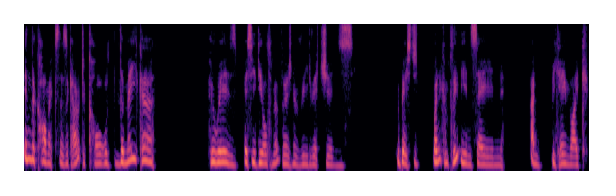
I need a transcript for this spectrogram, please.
in the comics, there's a character called the Maker, who is basically the ultimate version of Reed Richards, who basically went completely insane and became like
